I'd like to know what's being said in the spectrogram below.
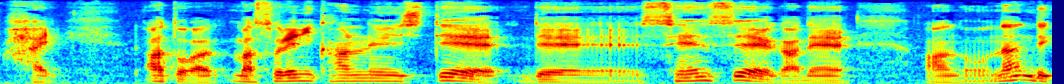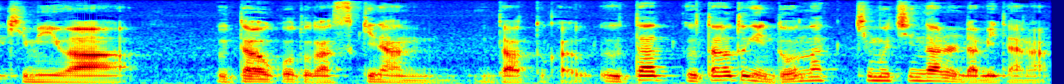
はい。あとは、まあ、それに関連して、で、先生がね、あの、なんで君は歌うことが好きなんだとか、歌、歌う時にどんな気持ちになるんだみたいな、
